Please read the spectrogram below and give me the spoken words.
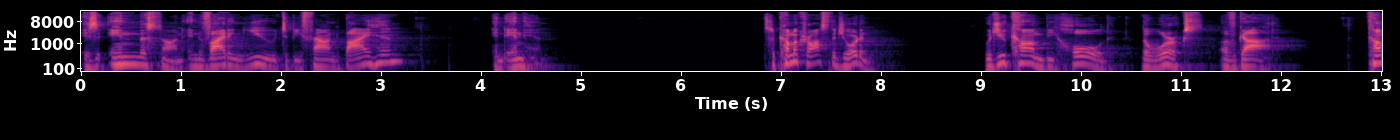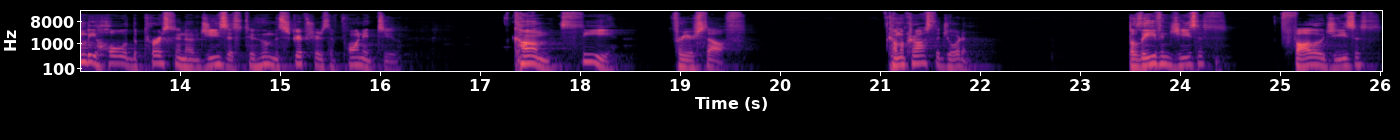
is in the Son, inviting you to be found by Him and in Him. So come across the Jordan. Would you come behold the works of God? Come behold the person of Jesus to whom the scriptures have pointed to. Come see for yourself. Come across the Jordan. Believe in Jesus, follow Jesus,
